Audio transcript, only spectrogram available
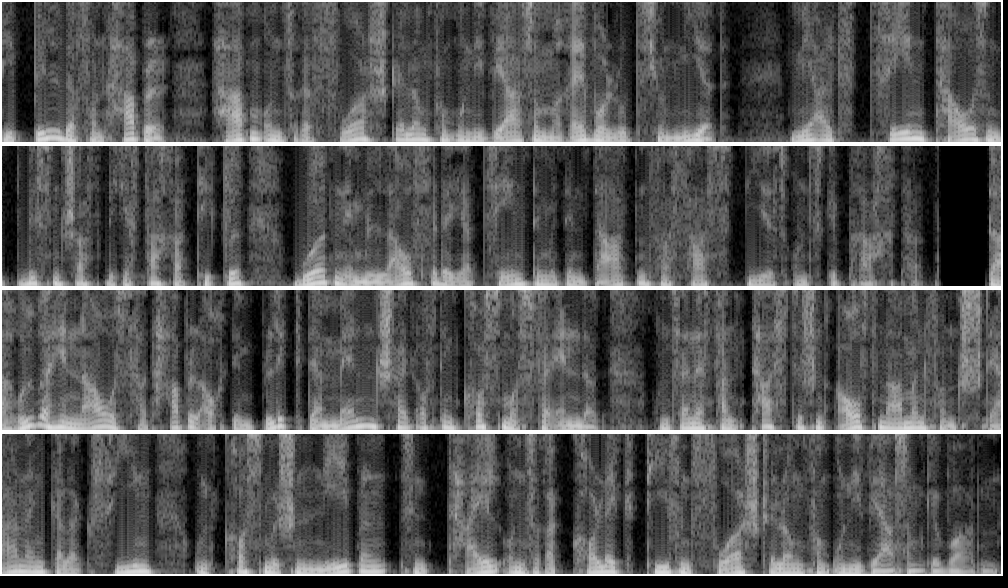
Die Bilder von Hubble haben unsere Vorstellung vom Universum revolutioniert. Mehr als 10.000 wissenschaftliche Fachartikel wurden im Laufe der Jahrzehnte mit den Daten verfasst, die es uns gebracht hat. Darüber hinaus hat Hubble auch den Blick der Menschheit auf den Kosmos verändert und seine fantastischen Aufnahmen von Sternen, Galaxien und kosmischen Nebeln sind Teil unserer kollektiven Vorstellung vom Universum geworden.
